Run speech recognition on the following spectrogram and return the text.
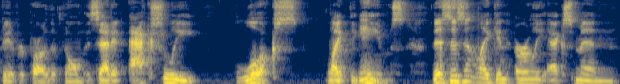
favorite part of the film is that it actually looks like the games. This isn't like an early X-Men,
